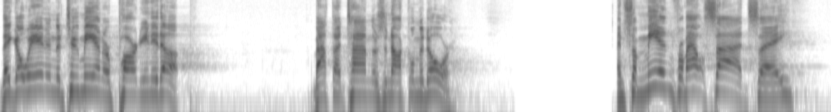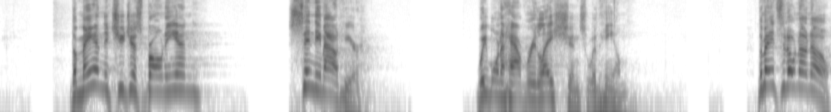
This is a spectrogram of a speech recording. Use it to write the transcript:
They go in, and the two men are partying it up. About that time, there's a knock on the door. And some men from outside say, The man that you just brought in, send him out here. We want to have relations with him. The man said, Oh, no, no.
